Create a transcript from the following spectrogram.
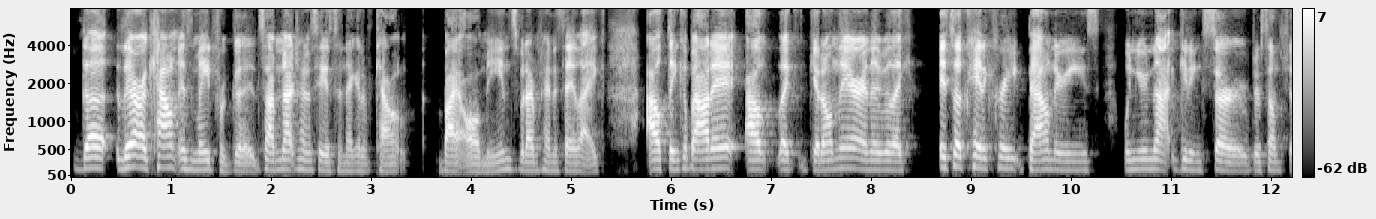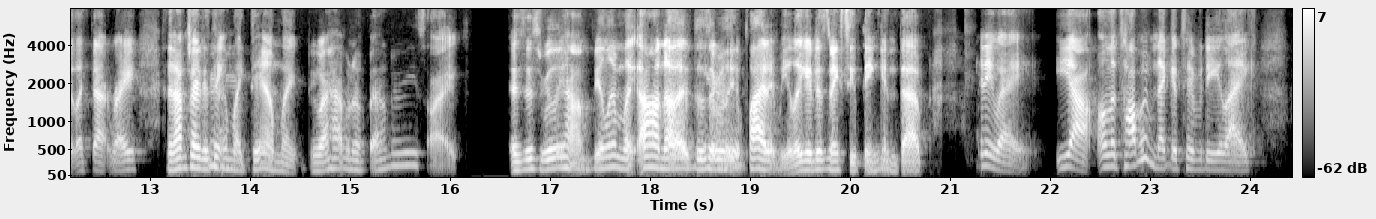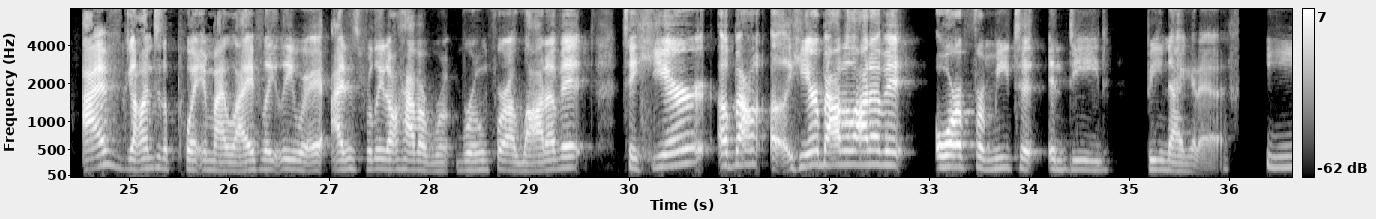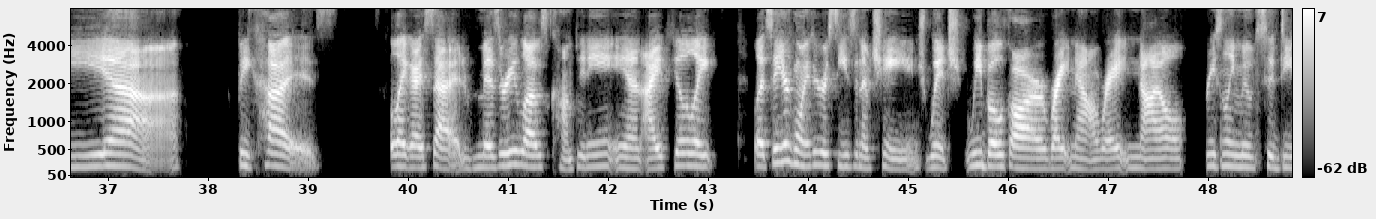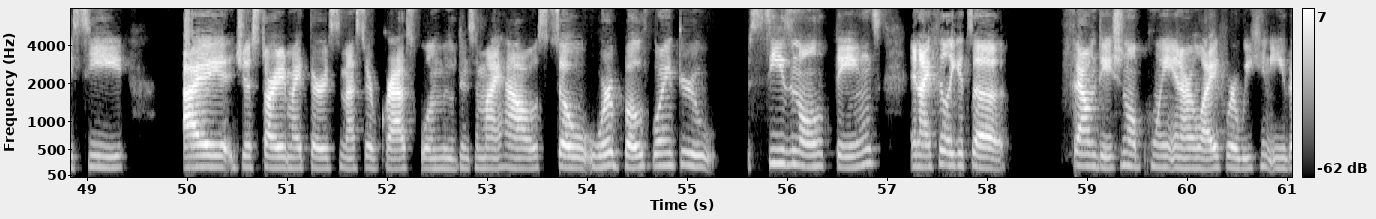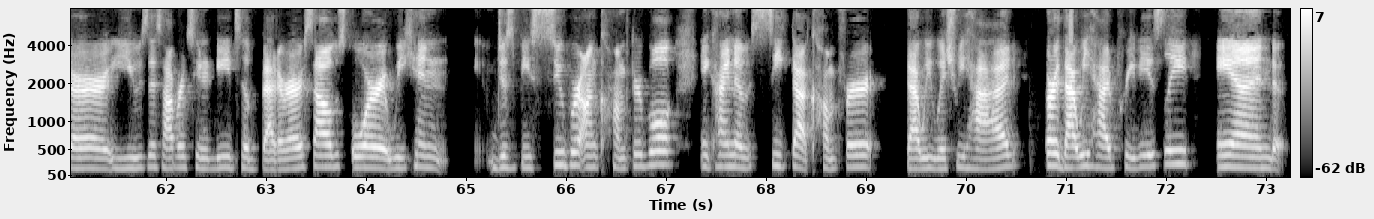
the their account is made for good. So I'm not trying to say it's a negative account by all means, but I'm trying to say like I'll think about it. I'll like get on there and they'll be like, it's okay to create boundaries when you're not getting served or some shit like that, right? And I'm trying to think, mm-hmm. I'm like, damn, like, do I have enough boundaries? Like, is this really how I'm feeling? I'm like, oh no, that doesn't really apply to me. Like, it just makes you think in depth. Anyway, yeah, on the top of negativity, like, I've gone to the point in my life lately where I just really don't have a room for a lot of it to hear about, uh, hear about a lot of it, or for me to indeed be negative. Yeah because like I said, misery loves company. And I feel like, let's say you're going through a season of change, which we both are right now, right? Niall recently moved to DC. I just started my third semester of grad school and moved into my house. So we're both going through seasonal things. And I feel like it's a foundational point in our life where we can either use this opportunity to better ourselves or we can just be super uncomfortable and kind of seek that comfort that we wish we had or that we had previously. And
